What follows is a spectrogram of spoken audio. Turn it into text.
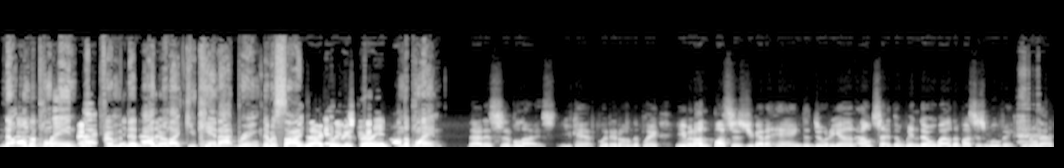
No, on the plane back from Mindanao, they're like, "You cannot bring." There was signs. Exactly. You see, Durian on the plane. that is civilized. You can't put it on the plane. Even on buses, you gotta hang the durian outside the window while the bus is moving. You know that?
